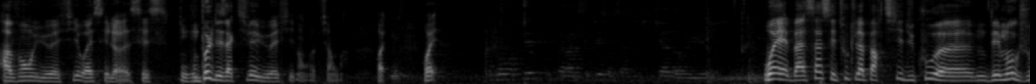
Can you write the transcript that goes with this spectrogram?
avant UEFI. Ouais, c'est donc on peut le désactiver UEFI dans le firmware. Ouais. ouais. Ouais, bah ça c'est toute la partie du coup euh, démo que je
